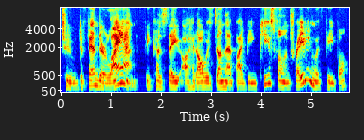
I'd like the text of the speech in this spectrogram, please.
to defend their land because they uh, had always done that by being peaceful and trading with people,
